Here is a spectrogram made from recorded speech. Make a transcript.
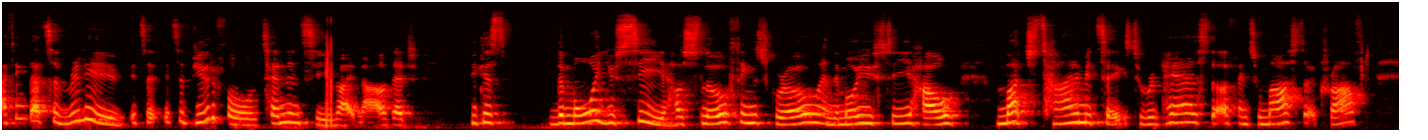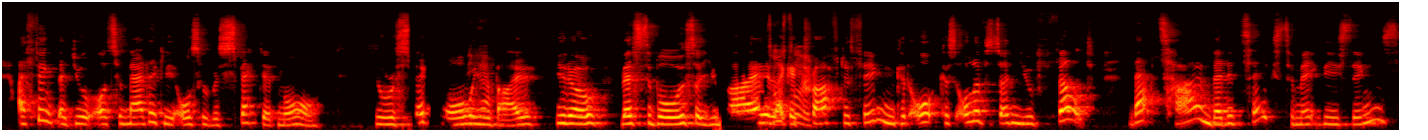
I think that's a really, it's a, it's a beautiful tendency right now that because the more you see how slow things grow, and the more you see how much time it takes to repair stuff and to master a craft, I think that you'll automatically also respect it more. You'll respect more when yeah. you buy, you know, vegetables or you buy totally. like a crafted thing because all, all of a sudden you felt that time that it takes to make these things,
